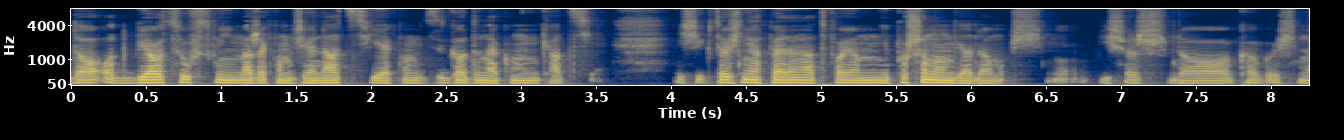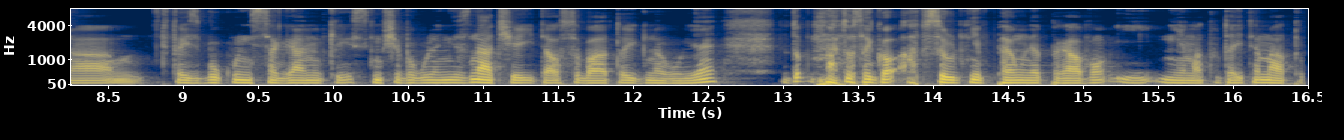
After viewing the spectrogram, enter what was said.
do odbiorców, z którymi masz jakąś relację, jakąś zgodę na komunikację. Jeśli ktoś nie odpowiada na Twoją nieproszoną wiadomość, nie, piszesz do kogoś na Facebooku, Instagramie, z kim się w ogóle nie znacie i ta osoba to ignoruje, no to ma do tego absolutnie pełne prawo i nie ma tutaj tematu.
